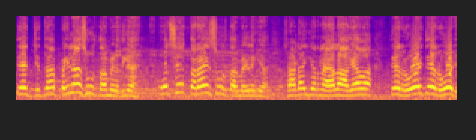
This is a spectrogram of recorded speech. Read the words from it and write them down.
ਤੇ ਜਿੱਦਾਂ ਪਹਿਲਾਂ ਸਹੂਲਤਾਂ ਮਿਲਦੀਆਂ, ਉਸੇ ਤਰ੍ਹਾਂ ਹੀ ਸਹੂਲਤਾਂ ਮਿਲਣਗੀਆਂ। ਸਾਡਾ ਜਰਨੈਲ ਆ ਗਿਆ ਵਾ ਤੇ ਰੋਜ਼ ਦੇ ਰੋਜ਼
